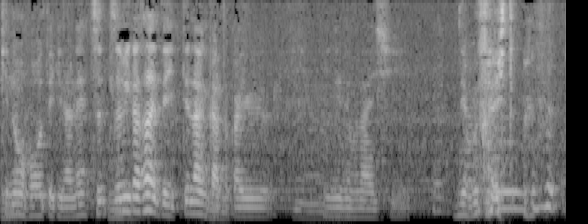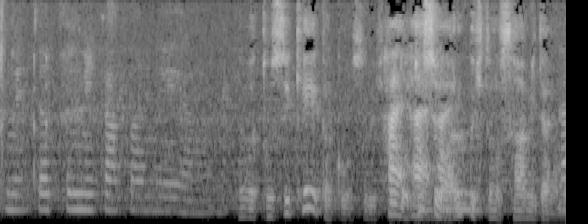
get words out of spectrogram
機能法的なね。つ積み重ねていってなんかとかいう人間でもないし。めっちゃでもない人めっちゃ積み重ねや。やっぱ都市計画をする人はいはいはい。と都市を歩く人の差みたいな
